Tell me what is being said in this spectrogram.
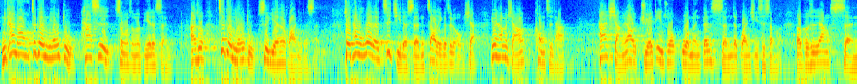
你看哦，这个牛犊它是什么什么别的神，他说这个牛犊是耶和华你的神。所以他们为了自己的神造了一个这个偶像，因为他们想要控制他，他想要决定说我们跟神的关系是什么，而不是让神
